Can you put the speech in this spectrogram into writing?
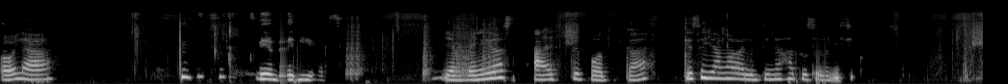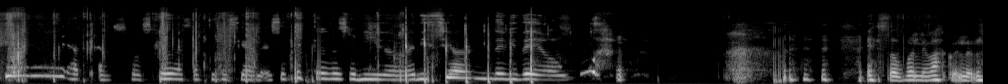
Hola, bienvenidos. bienvenidos a este podcast que se llama Valentinas a tu servicio. Aplausos, fuegos artificiales, efectos de sonido, edición de video. Eso, ponle más color.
